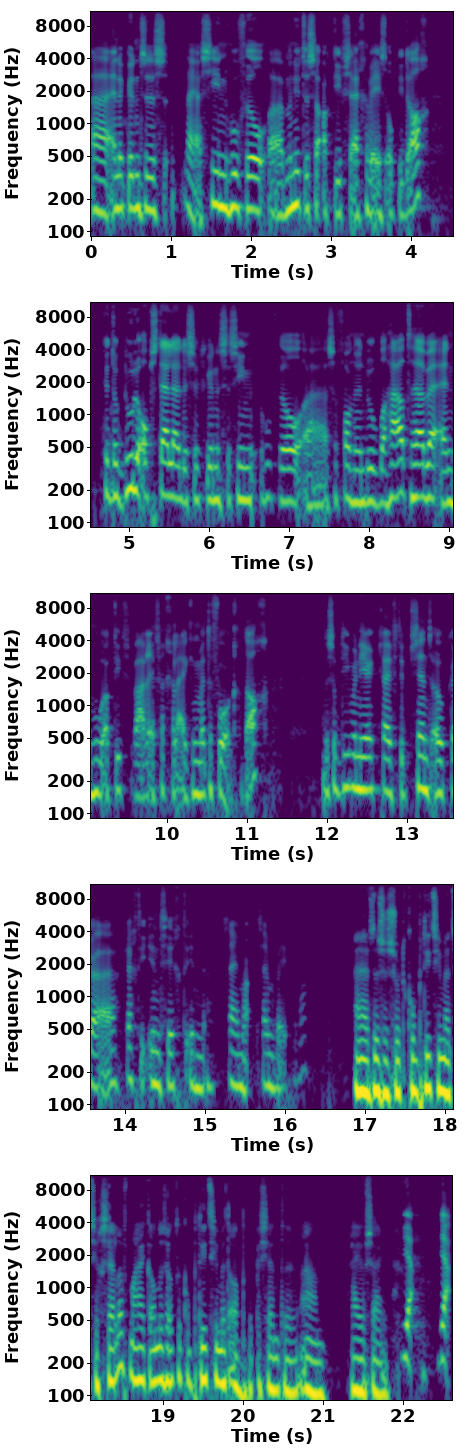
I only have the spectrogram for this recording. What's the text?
Eh, en dan kunnen ze dus nou ja, zien hoeveel eh, minuten ze actief zijn geweest op die dag. Je kunt ook doelen opstellen, dus dan kunnen ze zien hoeveel ze van hun doel behaald hebben en hoe actief ze waren in vergelijking met de vorige dag. Dus op die manier krijgt de patiënt ook krijgt hij inzicht in zijn, zijn beweeggedrag. En hij heeft dus een soort competitie met zichzelf, maar hij kan dus ook de competitie met andere patiënten aan. Hij of zij. Ja,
